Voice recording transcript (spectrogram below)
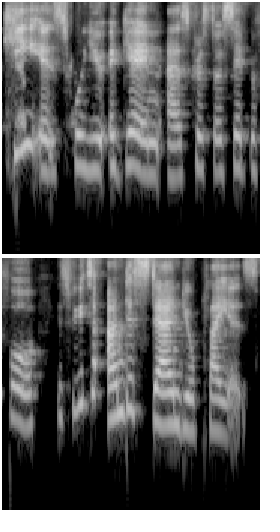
key is for you, again, as Christo said before, is for you to understand your players.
